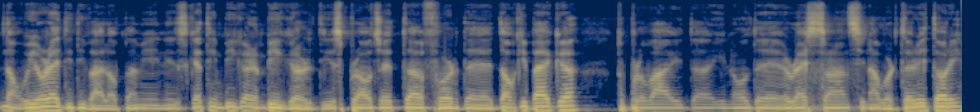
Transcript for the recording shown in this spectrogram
no, we already developed, I mean, it's getting bigger and bigger, this project for the doggy bag to provide in all the restaurants in our territory.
